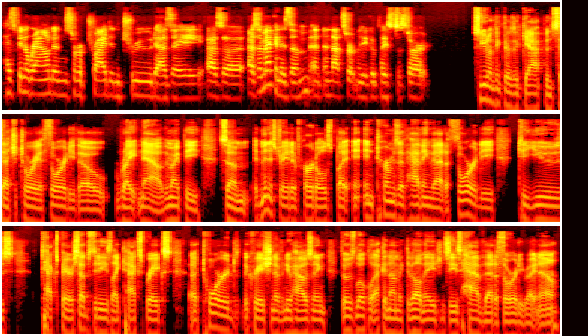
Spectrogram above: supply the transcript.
has been around and sort of tried and true as a as a as a mechanism, and, and that's certainly a good place to start. So you don't think there's a gap in statutory authority though right now. There might be some administrative hurdles, but in, terms of having that authority to use taxpayer subsidies like tax breaks uh, toward the creation of new housing, those local economic development agencies have that authority right now.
